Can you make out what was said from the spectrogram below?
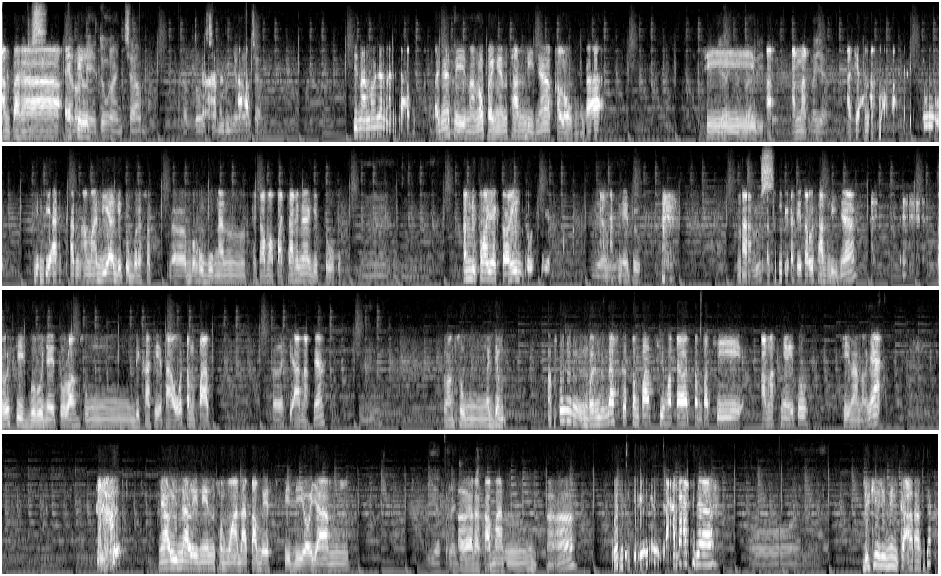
antara Nanonya itu ngancam atau si gurunya ngancam. Si Nanonya ngancam katanya si Nano pengen sandinya kalau enggak si Ya, a- anak Nah ya. si anak bapak itu dibiarkan sama dia gitu berset, eh, berhubungan sama pacarnya gitu Hmm, hmm. kan diproyektorin tuh si Ya, ya. anaknya itu nah Terus? langsung dikasih tahu sandinya terus si gurunya itu langsung dikasih tahu tempat eh, si anaknya Hmm. Langsung ngejem langsung bergegas ke tempat si hotel tempat si anaknya itu si Nanonya nyalin nyalinin semua database video yang Iya pernah direkam. rekaman terus dikirimin ke anaknya Oh iya. dikirimin ke anaknya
